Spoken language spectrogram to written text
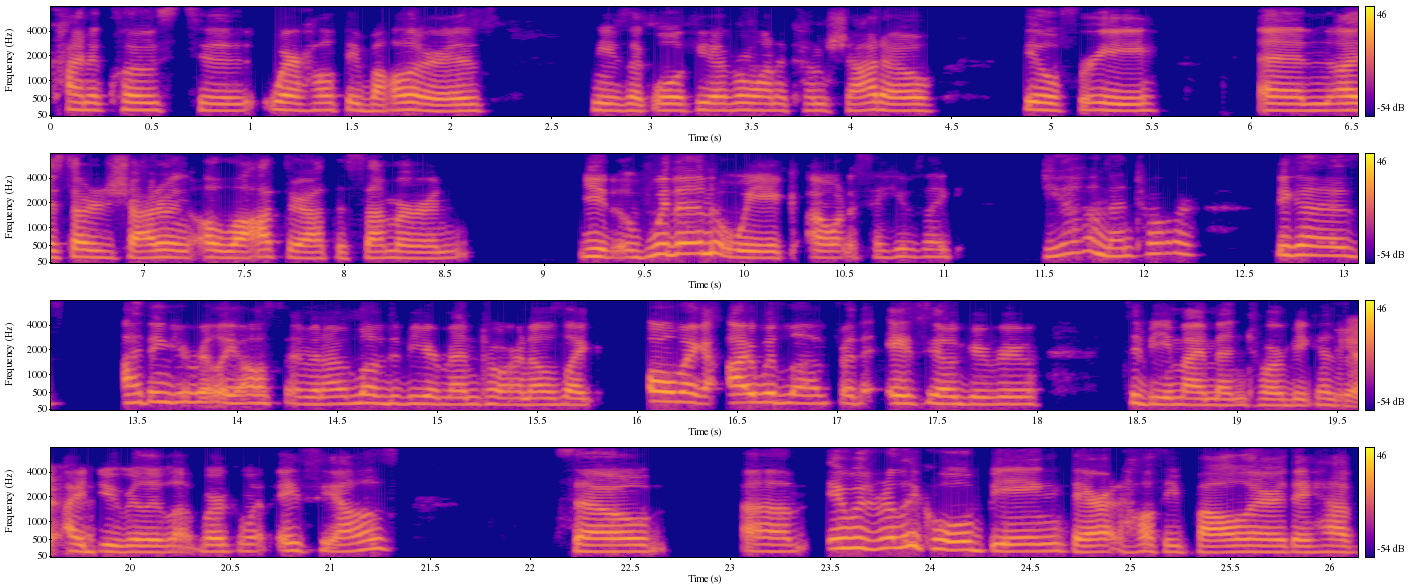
kind of close to where Healthy Baller is. And he was like, well, if you ever want to come shadow, feel free. And I started shadowing a lot throughout the summer. And, you know, within a week, I want to say, he was like, do you have a mentor? Because I think you're really awesome and I would love to be your mentor. And I was like, oh my God, I would love for the ACL guru to be my mentor because Yeah. I do really love working with ACLs. So um, it was really cool being there at Healthy Baller. They have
